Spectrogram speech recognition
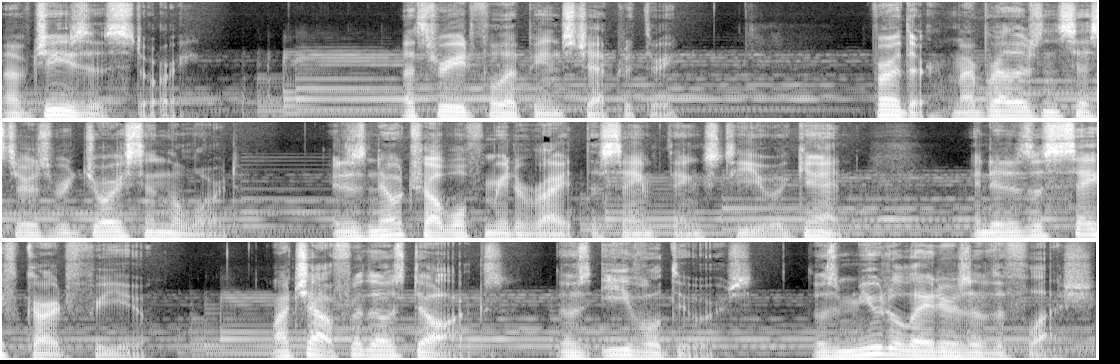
of Jesus' story. Let's read Philippians chapter 3. Further, my brothers and sisters, rejoice in the Lord. It is no trouble for me to write the same things to you again, and it is a safeguard for you. Watch out for those dogs, those evildoers, those mutilators of the flesh.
